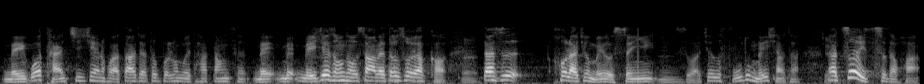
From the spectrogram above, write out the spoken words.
美国谈基建的话，大家都不认为它当真，每每每届总统上来都说要搞，嗯，但是。后来就没有声音，是吧？就是幅度没想到。那这一次的话，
